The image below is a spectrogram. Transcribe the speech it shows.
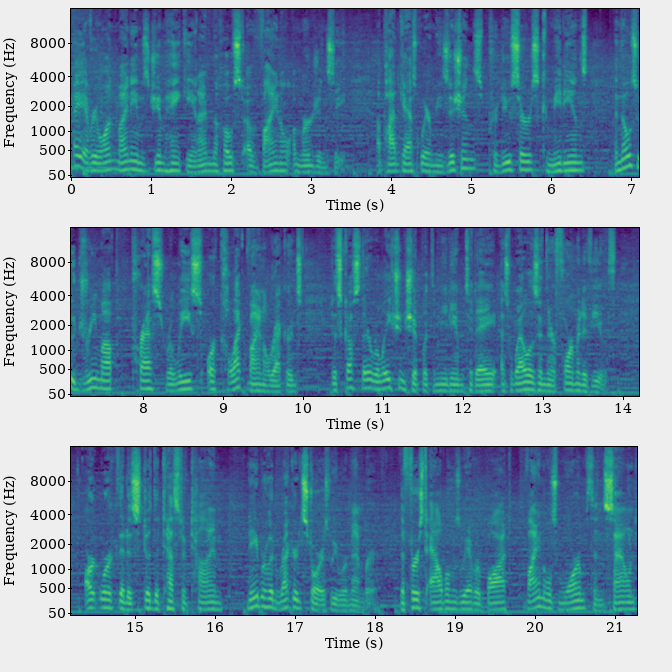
Hey everyone, my name is Jim Hankey, and I'm the host of Vinyl Emergency, a podcast where musicians, producers, comedians, and those who dream up, press, release, or collect vinyl records discuss their relationship with the medium today as well as in their formative youth. Artwork that has stood the test of time, neighborhood record stores we remember, the first albums we ever bought, vinyl's warmth and sound.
